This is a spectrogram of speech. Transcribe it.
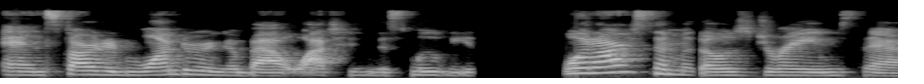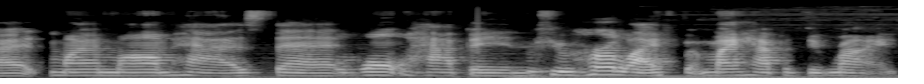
and started wondering about watching this movie. What are some of those dreams that my mom has that won't happen through her life, but might happen through mine?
